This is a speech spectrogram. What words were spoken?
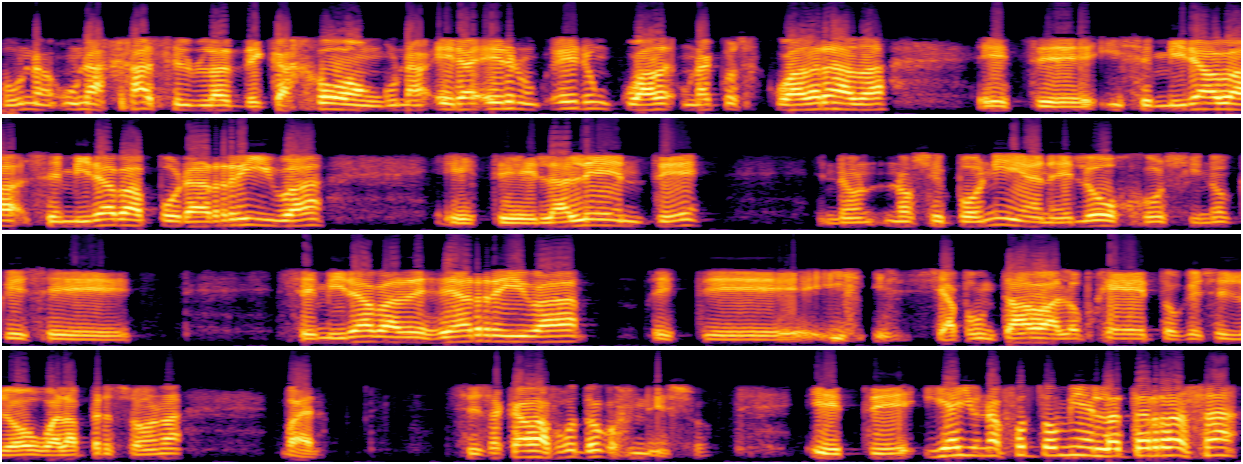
Una, una Hasselblad de cajón, una, era, era, era un una cosa cuadrada, este, y se miraba, se miraba por arriba, este, la lente, no, no se ponía en el ojo, sino que se, se miraba desde arriba, este, y, y se apuntaba al objeto, qué sé yo, o a la persona, bueno, se sacaba foto con eso. Este, y hay una foto mía en la terraza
